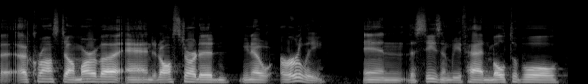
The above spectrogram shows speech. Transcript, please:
uh, across Delmarva, and it all started, you know, early in the season. We've had multiple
